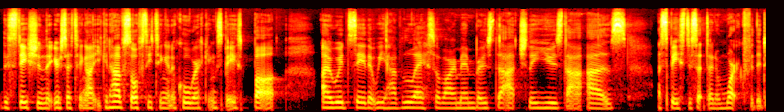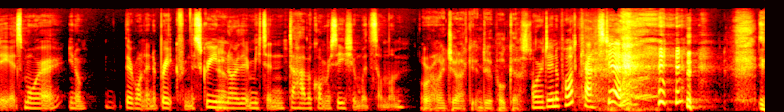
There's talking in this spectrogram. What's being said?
the station that you're sitting at, you can have soft seating in a co working space, but I would say that we have less of our members that actually use that as a space to sit down and work for the day. It's more, you know, they're wanting a break from the screen Yeah. or they're meeting to have a conversation with someone Or hijack it and do a podcast. or doing a podcast. Yeah. Do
